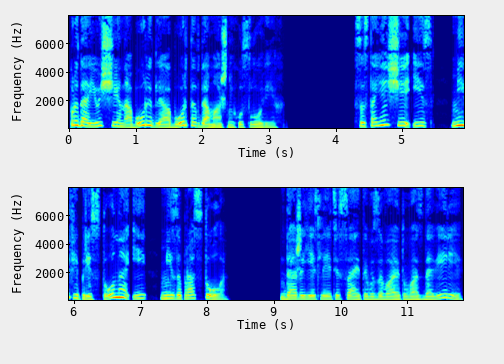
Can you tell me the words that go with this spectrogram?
продающие наборы для аборта в домашних условиях. Состоящие из мифепристона и мизопростола. Даже если эти сайты вызывают у вас доверие,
